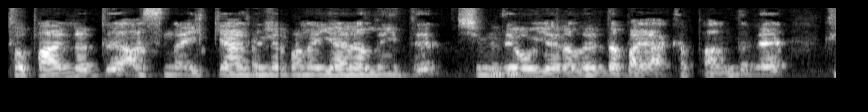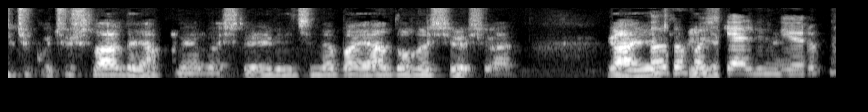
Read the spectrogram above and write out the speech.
toparladı. Aslında ilk geldiğinde bana yaralıydı. Şimdi o yaraları da bayağı kapandı ve küçük uçuşlar da yapmaya başlıyor. Evin içinde bayağı dolaşıyor şu an. Gayet Ona da iyi. hoş geldin diyorum.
